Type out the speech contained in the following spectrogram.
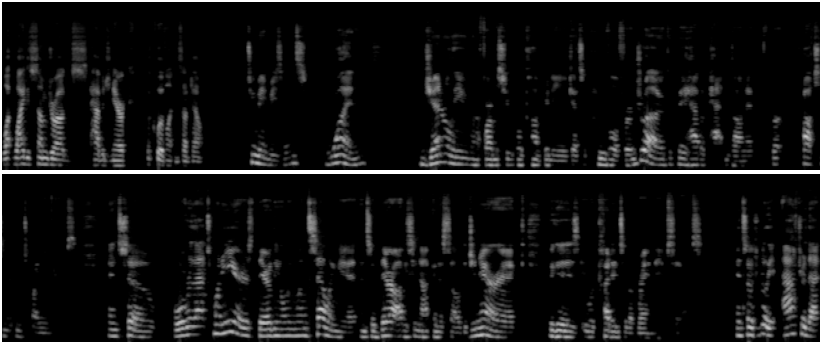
What, why do some drugs have a generic equivalent in some don't? Two main reasons. One, generally when a pharmaceutical company gets approval for a drug, they have a patent on it for approximately 20 years. And so over that 20 years, they're the only ones selling it. And so they're obviously not going to sell the generic because it would cut into the brand name sales. And so it's really after that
